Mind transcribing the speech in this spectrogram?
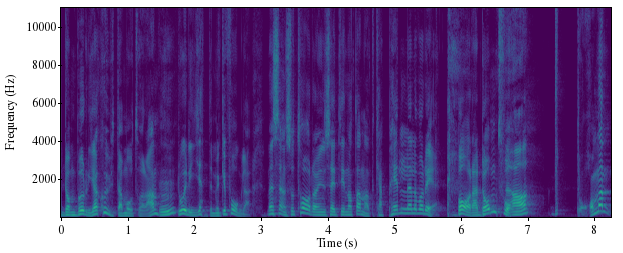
de börjar skjuta mot varandra, då är det jättemycket fåglar. Men sen så tar de ju sig till något annat kapell eller vad det är. Bara de två. Ja. Då har man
